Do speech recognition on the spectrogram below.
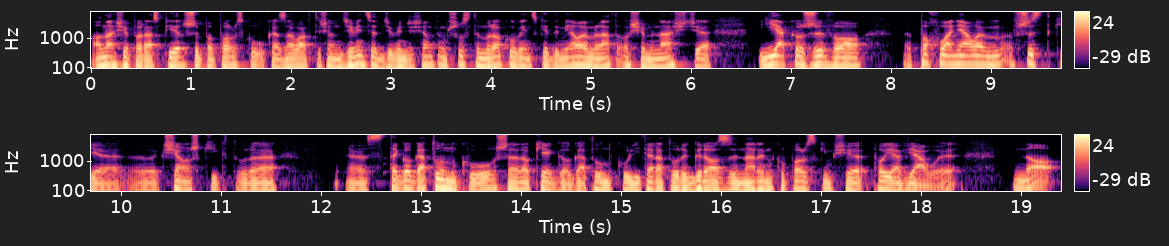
Ona się po raz pierwszy po polsku ukazała w 1996 roku, więc kiedy miałem lat 18 i jako żywo pochłaniałem wszystkie e, książki, które E, z tego gatunku, szerokiego gatunku literatury grozy na rynku polskim się pojawiały. No,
